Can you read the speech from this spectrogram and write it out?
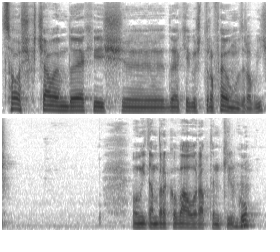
coś chciałem do jakiejś, e, do jakiegoś trofeum zrobić, bo mi tam brakowało raptem kilku. Mhm.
